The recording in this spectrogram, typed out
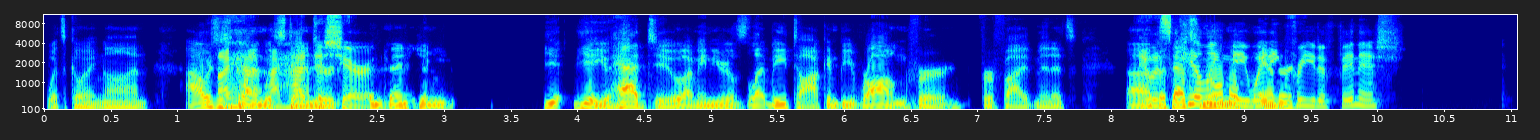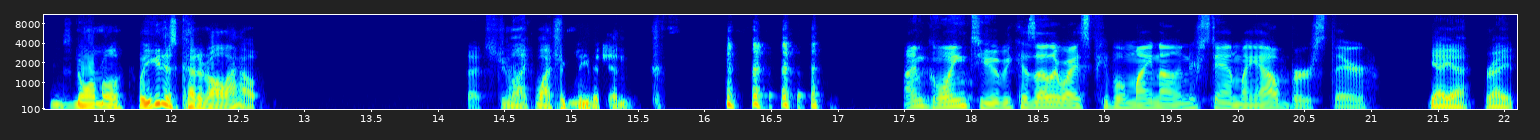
what's going on. I was just I going had- with I had to standard share it. convention. Yeah, yeah, you had to. I mean, you just let me talk and be wrong for for five minutes. Uh, it but was that's killing normal me waiting for you to finish. normal. Well, you can just cut it all out. That's true. You like watch him leave it in. I'm going to because otherwise people might not understand my outburst there. Yeah, yeah, right.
